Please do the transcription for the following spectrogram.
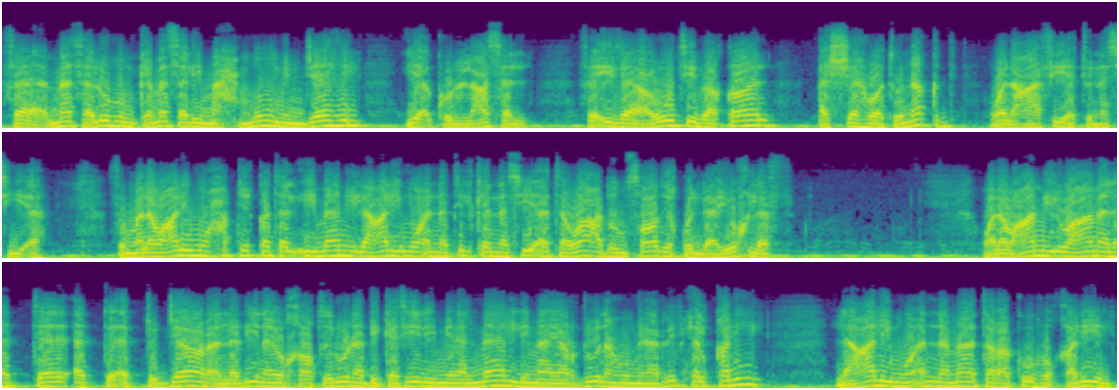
فمثلهم كمثل محموم جاهل يأكل العسل. فإذا عوتب قال الشهوة نقد والعافية نسيئة. ثم لو علموا حقيقة الإيمان لعلموا أن تلك النسيئة وعد صادق لا يخلف. ولو عملوا عمل التجار الذين يخاطرون بكثير من المال لما يرجونه من الربح القليل لعلموا أن ما تركوه قليل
